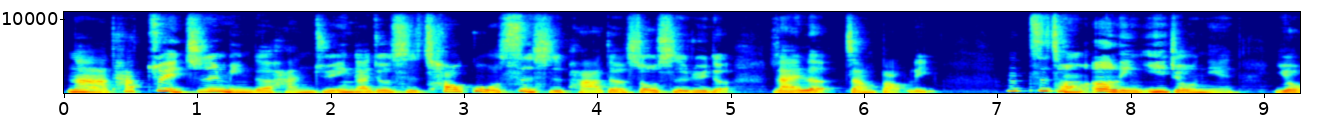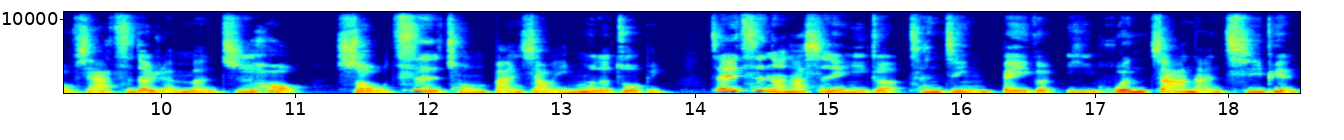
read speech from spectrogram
那他最知名的韩剧应该就是超过四十趴的收视率的《来了张宝莉》。那自从二零一九年有瑕疵的人们之后，首次重返小荧幕的作品。这一次呢，他饰演一个曾经被一个已婚渣男欺骗，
